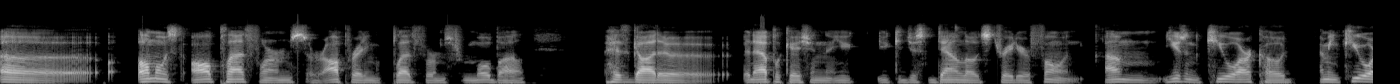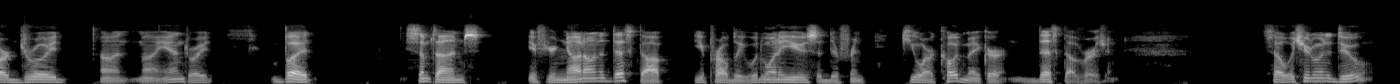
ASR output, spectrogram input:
uh, almost all platforms or operating platforms for mobile has got a an application that you you can just download straight to your phone. I'm using QR code I mean QR Droid on my Android, but sometimes if you're not on a desktop, you probably would want to use a different QR code maker desktop version. So what you'd want to do,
